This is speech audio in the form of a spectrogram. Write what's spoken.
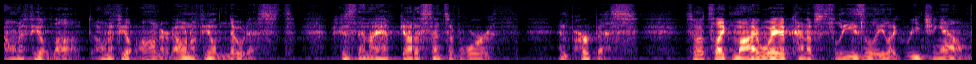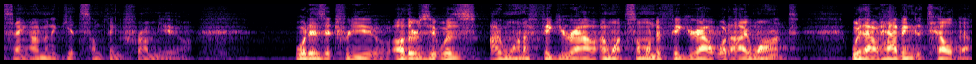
I want to feel loved. I want to feel honored. I want to feel noticed because then I have got a sense of worth and purpose. So it's like my way of kind of sleazily like reaching out and saying, I'm going to get something from you. What is it for you? Others, it was, I want to figure out, I want someone to figure out what I want without having to tell them.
